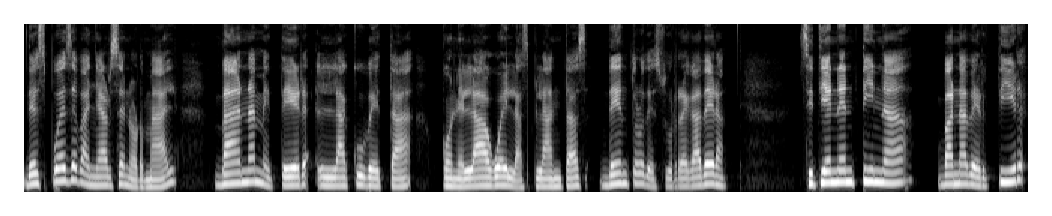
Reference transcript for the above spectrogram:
Después de bañarse normal, van a meter la cubeta con el agua y las plantas dentro de su regadera. Si tienen tina, van a vertir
